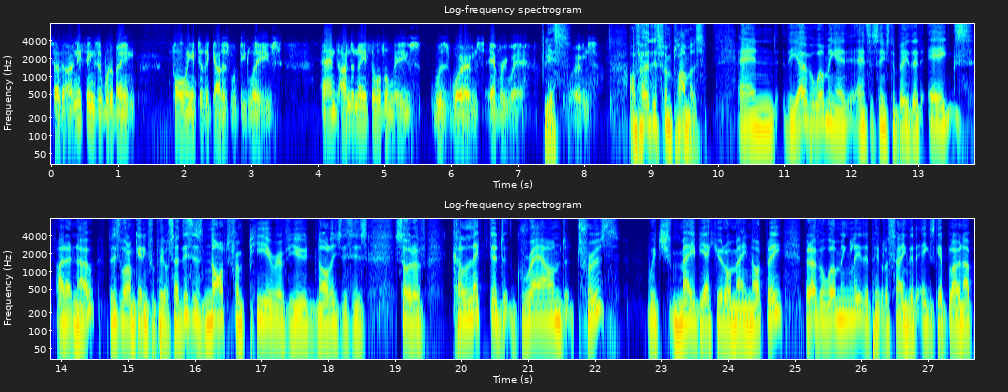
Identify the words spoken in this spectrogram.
So the only things that would have been falling into the gutters would be leaves. And underneath all the leaves was worms everywhere. Yes. Worms. I've heard this from plumbers, and the overwhelming answer seems to be that eggs, I don't know, but this is what I'm getting from people. So this is not from peer-reviewed knowledge. This is sort of collected ground truth, which may be accurate or may not be. But overwhelmingly, the people are saying that eggs get blown up.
